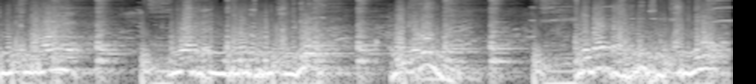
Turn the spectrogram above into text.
เป็นเย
